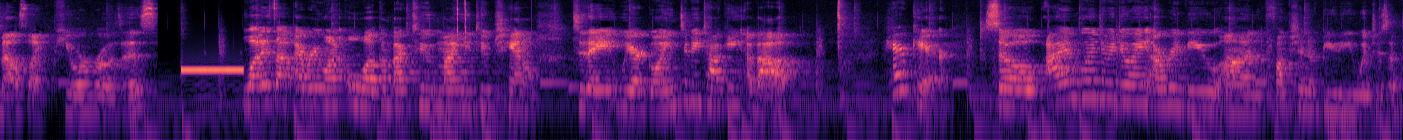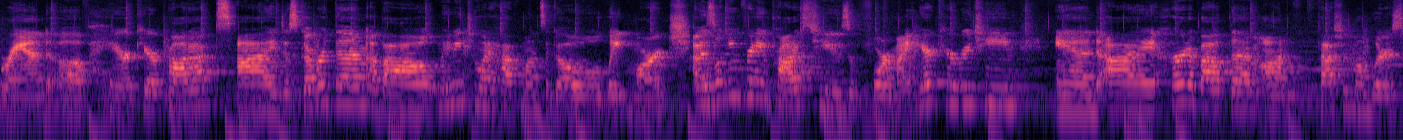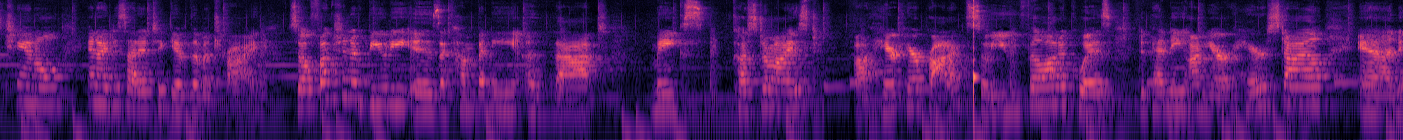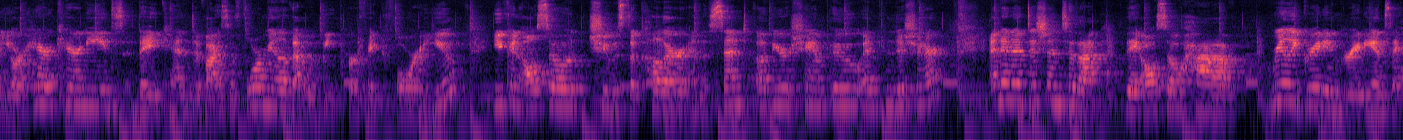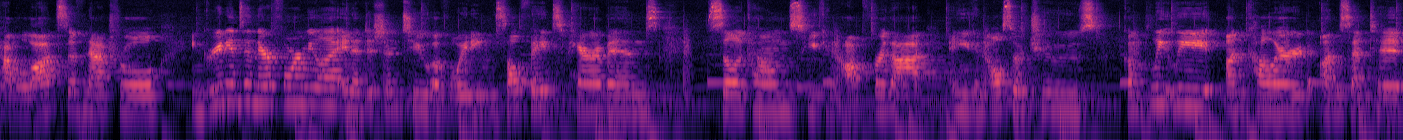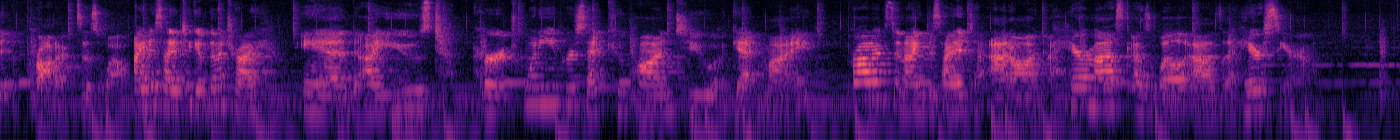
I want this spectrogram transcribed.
smells like pure roses. What is up everyone? Welcome back to my YouTube channel. Today we are going to be talking about hair care. So I am going to be doing a review on Function of Beauty, which is a brand of hair care products. I discovered them about maybe two and a half months ago, late March. I was looking for new products to use for my hair care routine and I heard about them on Fashion Mumbler's channel and I decided to give them a try. So Function of Beauty is a company that makes customized uh, hair care products. So you fill out a quiz depending on your hairstyle and your hair care needs. They can devise a formula that would be perfect for you. You can also choose the color and the scent of your shampoo and conditioner. And in addition to that, they also have really great ingredients. They have lots of natural ingredients in their formula in addition to avoiding sulfates, parabens, silicones, you can opt for that. And you can also choose completely uncolored, unscented products as well. I decided to give them a try and I used her 20% coupon to get my products and I decided to add on a hair mask as well as a hair serum.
